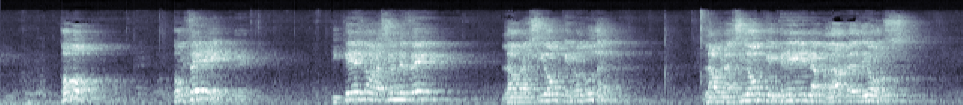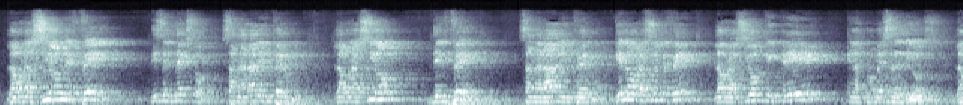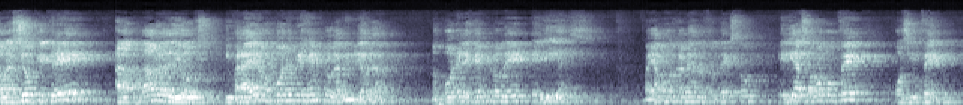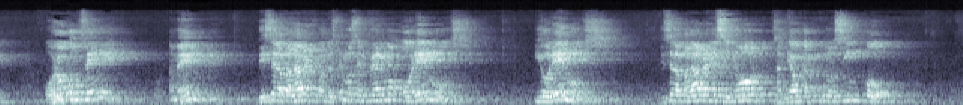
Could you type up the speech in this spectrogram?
¿Cómo? Con fe. ¿Y qué es la oración de fe? La oración que no duda. La oración que cree en la palabra de Dios. La oración de fe, dice el texto, sanará al enfermo. La oración de fe sanará al enfermo. ¿Qué es la oración de fe? La oración que cree en las promesas de Dios. La oración que cree a la palabra de Dios. Y para ello nos pone un ejemplo la Biblia, ¿verdad? Nos pone el ejemplo de Elías. Vayamos otra vez a nuestro texto. Elías oró con fe o sin fe. Oró con fe. Amén. Dice la palabra que cuando estemos enfermos, oremos y oremos. Dice la palabra del Señor, Santiago capítulo 5.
